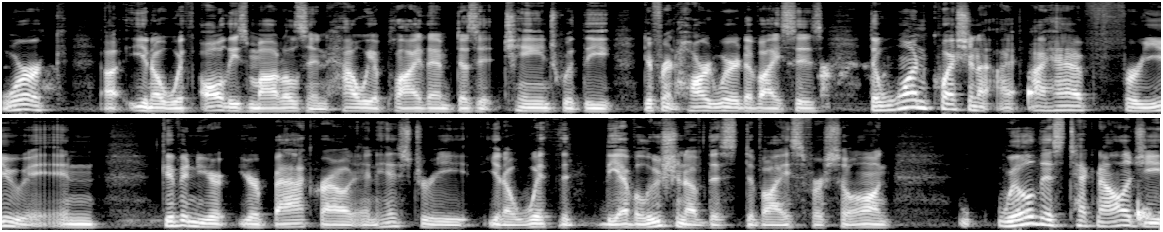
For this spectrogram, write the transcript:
work uh, you know, with all these models and how we apply them? Does it change with the different hardware devices? The one question I, I have for you, in given your your background and history, you know, with the the evolution of this device for so long, will this technology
